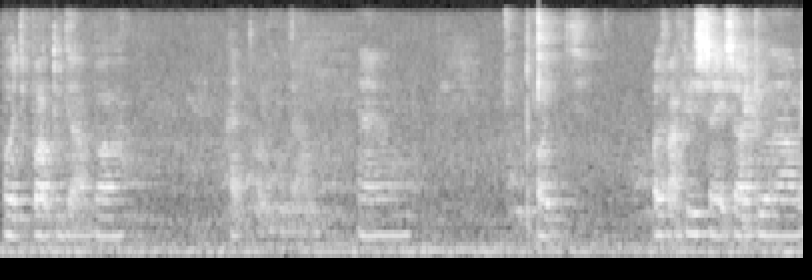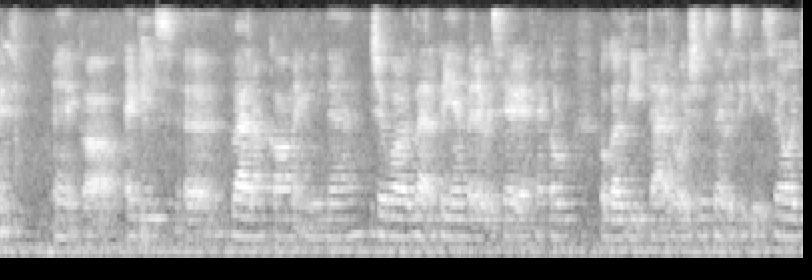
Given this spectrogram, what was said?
hogy pont ugyanabban, hát hogy mondjam, hogy ott van Krishna és Arjuna, meg, meg a egész uh, váraka, meg minden, és akkor a várakai emberek beszélgetnek a Bhagavad Gita-ról, és ezt nem veszik észre, hogy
